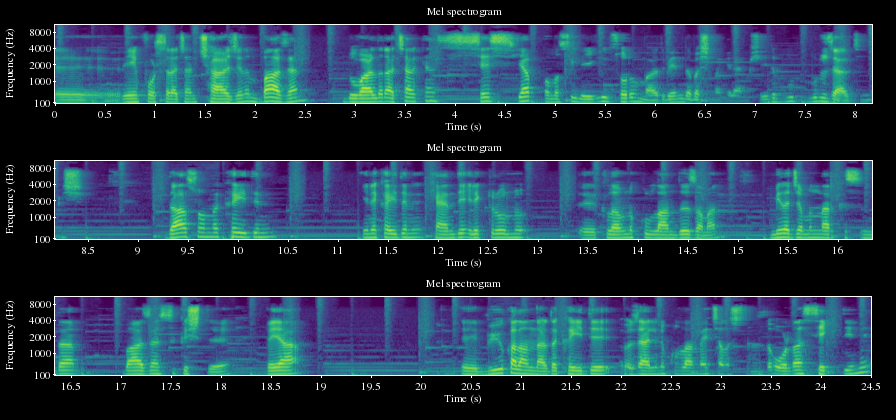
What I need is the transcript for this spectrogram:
e, Reinforcer açan charge'ının bazen duvarları açarken ses yapmaması ile ilgili bir sorun vardı. Benim de başıma gelen bir şeydi. Bu, bu düzeltilmiş. Daha sonra kaydın yine kaydın kendi elektronunu e, kılavunu kullandığı zaman mira camının arkasında bazen sıkıştığı veya e, büyük alanlarda kaydı özelliğini kullanmaya çalıştığınızda oradan sektiğini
